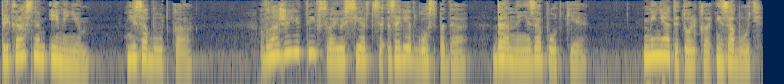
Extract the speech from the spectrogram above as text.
прекрасным именем Незабудка. Вложи и ты в свое сердце завет Господа, данный незабудке. Меня ты только не забудь.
